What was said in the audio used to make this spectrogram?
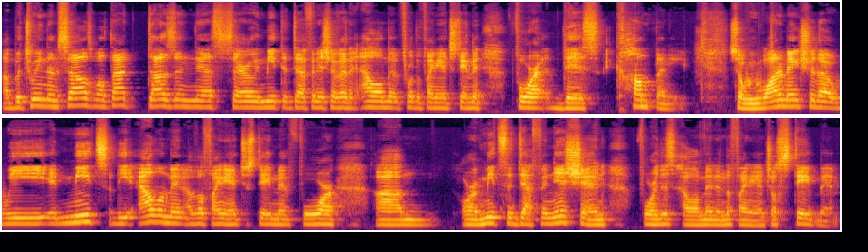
uh, between themselves, well, that doesn't necessarily meet the definition of an element for the financial statement for this company. So we want to make sure that we, it meets the element of a financial statement for, um, or meets the definition for this element in the financial statement.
